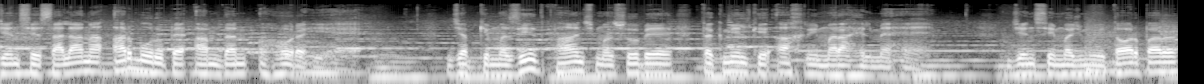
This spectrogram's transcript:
जिनसे सालाना अरबों रुपए आमदन हो रही है। जबकि मज़ीद पाँच मंसूबे तकमील के आखिरी मराहल में हैं, जिनसे मजमू तौर पर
